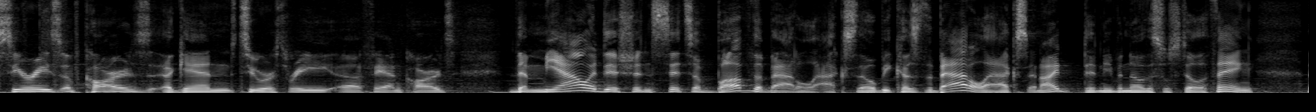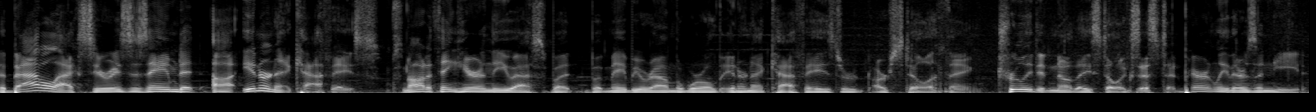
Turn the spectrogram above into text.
series of cards, again, two or three uh, fan cards. The Meow edition sits above the Battle Axe, though, because the Battle Axe, and I didn't even know this was still a thing, the Battle Axe series is aimed at uh, internet cafes. It's not a thing here in the US, but but maybe around the world, internet cafes are, are still a thing. Truly didn't know they still existed. Apparently, there's a need.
